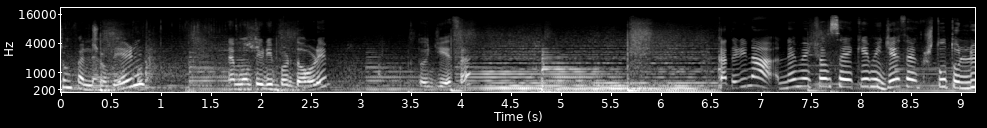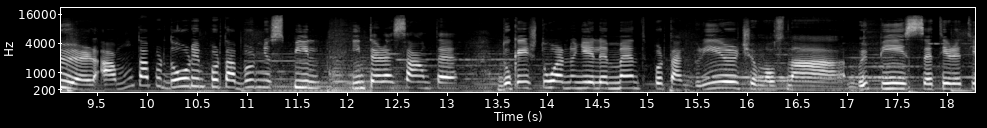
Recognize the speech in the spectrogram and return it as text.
Shumë faleminderit. Ne mund t'i ripërdorim këto gjethe. Katerina, ne meqënëse e kemi gjethen kështu të lyer, a mund ta përdorim për të bërë një spilë interesante? duke i shtuar ndonjë element për ta ngrirë që mos na bëjë pis etj etj.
